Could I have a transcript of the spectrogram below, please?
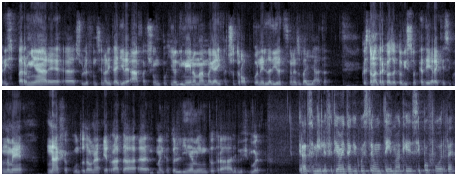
risparmiare eh, sulle funzionalità e dire ah faccio un pochino di meno ma magari faccio troppo nella direzione sbagliata. Questa è un'altra cosa che ho visto accadere che secondo me nasce appunto da una errata, eh, mancato allineamento tra le due figure. Grazie mille, effettivamente anche questo è un tema che si può porre.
